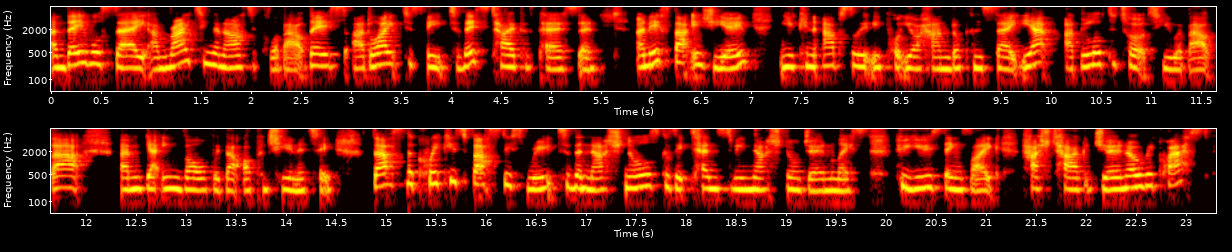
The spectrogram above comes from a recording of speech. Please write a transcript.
And they will say, I'm writing an article about this. I'd like to speak to this type of person. And if that is you, you can absolutely put your hand up and say, Yeah, I'd love to talk to you about that and get involved with that opportunity. That's the quickest, fastest route to the nationals because it tends to be national journalists who use things like hashtag journo request,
